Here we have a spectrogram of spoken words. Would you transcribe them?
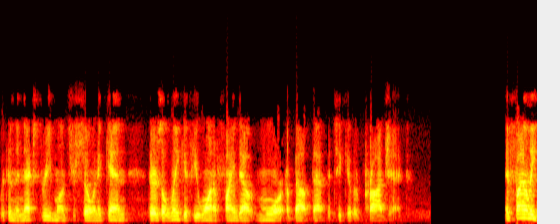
within the next three months or so. And again, there's a link if you want to find out more about that particular project. And finally,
